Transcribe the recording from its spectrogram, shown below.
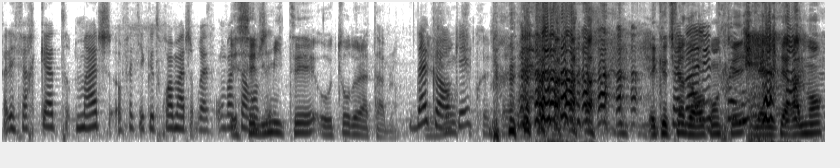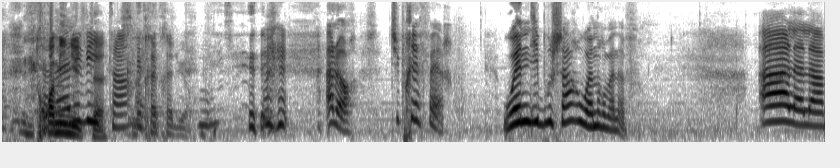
fallait faire 4 matchs. En fait, il n'y a que 3 matchs. Bref, on va Et c'est limité autour de la table. D'accord, gens ok. que tu préfères- Et que tu Ça viens de rencontrer il y a littéralement 3 Ça va aller minutes. vite, hein. C'est très très dur. Alors, tu préfères Wendy Bouchard ou Anne Romanoff? Ah là là,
